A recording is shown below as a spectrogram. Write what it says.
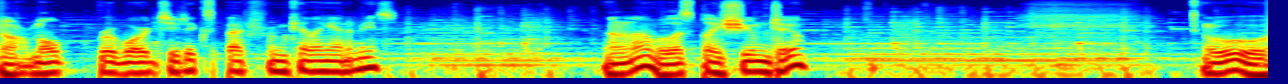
normal rewards you'd expect from killing enemies. I don't know, but let's play Shroom 2. Ooh.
